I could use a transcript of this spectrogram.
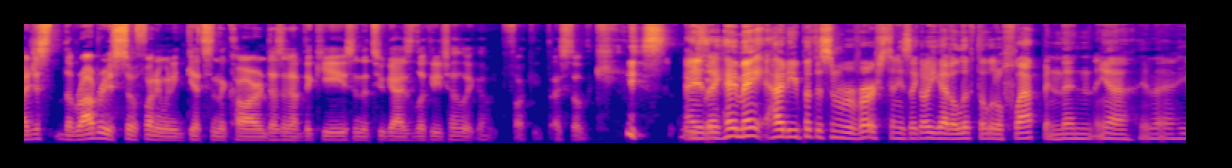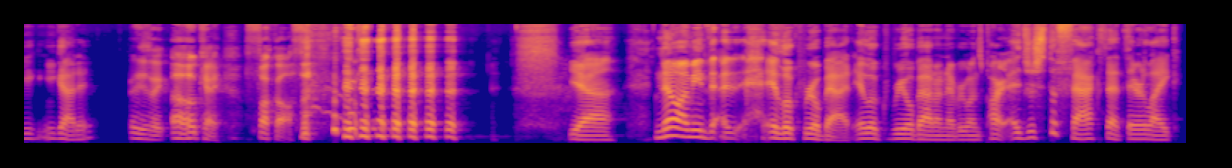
i just the robbery is so funny when he gets in the car and doesn't have the keys and the two guys look at each other like oh fuck i still have the keys And he's like, "Hey mate, how do you put this in reverse?" And he's like, "Oh, you got to lift the little flap, and then yeah, you you got it." and he's like oh okay fuck off yeah. No, I mean, it looked real bad. It looked real bad on everyone's part. Uh, just the fact that they're like,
